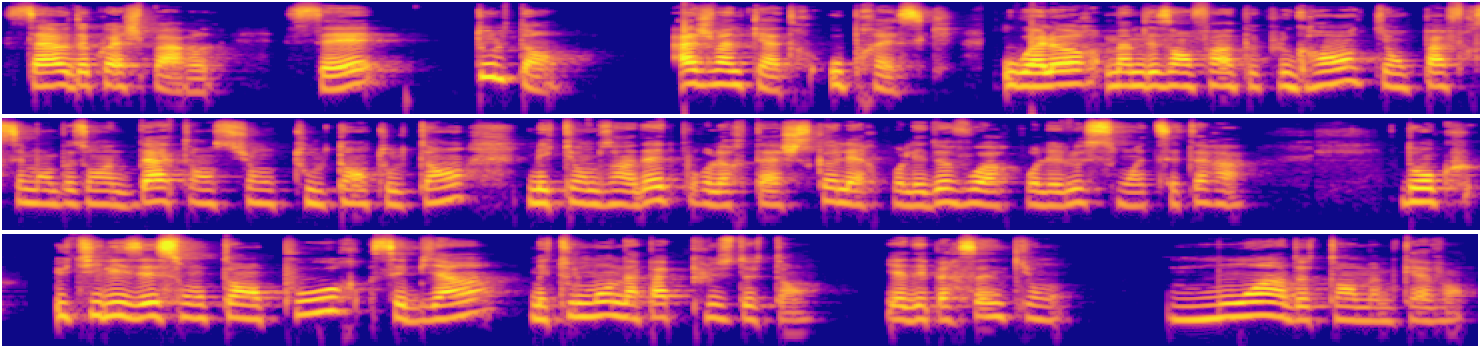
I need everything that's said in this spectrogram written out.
savent de quoi je parle? C'est tout le temps, H24 ou presque. Ou alors même des enfants un peu plus grands qui n'ont pas forcément besoin d'attention tout le temps, tout le temps, mais qui ont besoin d'aide pour leurs tâches scolaires, pour les devoirs, pour les leçons, etc. Donc, utiliser son temps pour, c'est bien, mais tout le monde n'a pas plus de temps. Il y a des personnes qui ont moins de temps même qu'avant.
